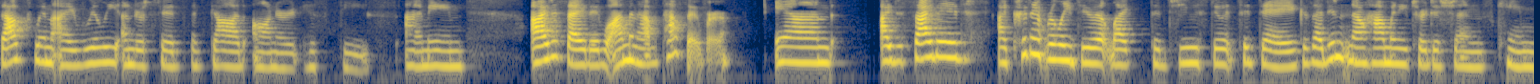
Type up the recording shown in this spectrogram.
that's when I really understood that God honored his feasts. I mean, I decided, well, I'm going to have a Passover. And I decided I couldn't really do it like the Jews do it today because I didn't know how many traditions came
